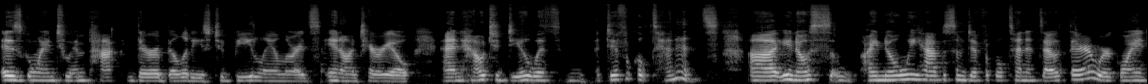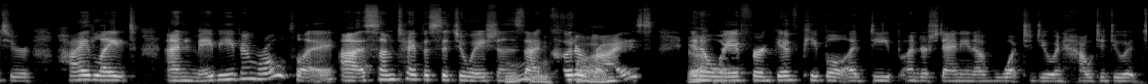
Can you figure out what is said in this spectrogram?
is going to impact their abilities to be landlords in Ontario and how to deal with difficult tenants. Uh, you know, so I know we have some difficult tenants out there. We're going to highlight and maybe even role play uh, some type of situations Ooh, that could fun. arise yeah. in a way for give people a deep understanding of what to do and how to do it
